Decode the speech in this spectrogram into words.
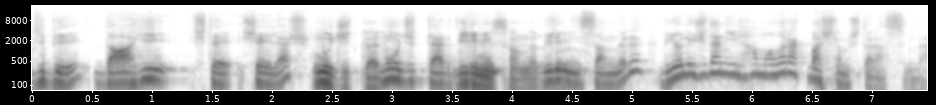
gibi dahi işte şeyler Mucitler. mucitler Bilim insanları bilim diyelim. insanları biyolojiden ilham alarak başlamışlar aslında.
